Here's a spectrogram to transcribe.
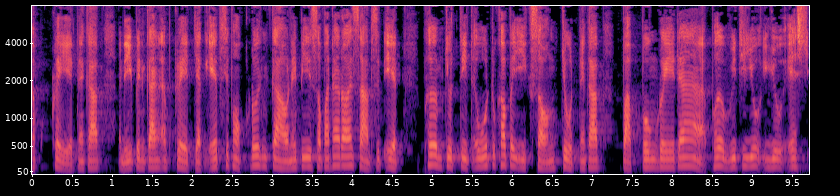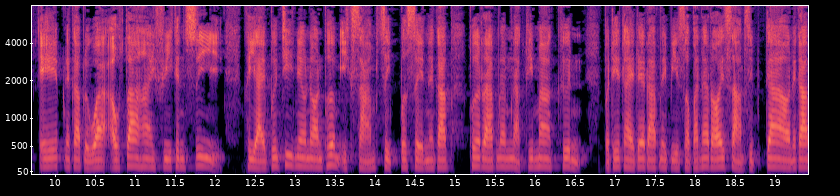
Upgrade นะครับ อันนี้เป็นการอัปเกรดจาก F16 รุ่นเก่าในปี 2531 เพิ่มจุดติดอาวุธเข้าไปอีก 2 จุดนะครับ ปรับปรุงเรดาร์ เพิ่มวิทยุ UHF นะครับ หรือว่า Ultra High Frequency ขยายพื้นที่แนวนอนเพิ่มอีก 30%นะครับ เพื่อรับน้ำหนักที่มากขึ้น ประเทศไทยได้รับในปี 2539 นะครับ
